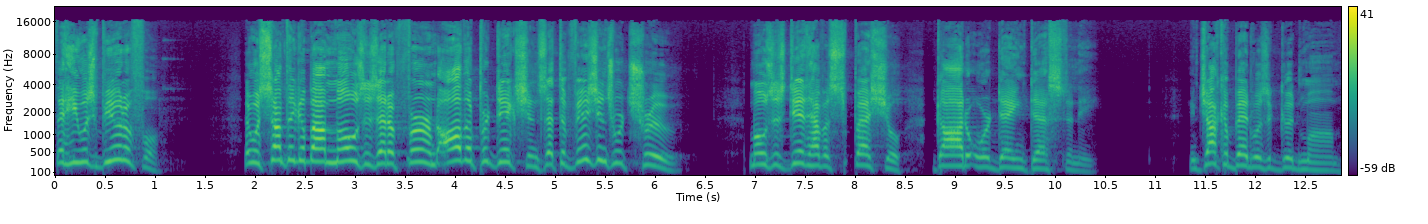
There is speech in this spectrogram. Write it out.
that he was beautiful. There was something about Moses that affirmed all the predictions that the visions were true. Moses did have a special God ordained destiny. And Jochebed was a good mom.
